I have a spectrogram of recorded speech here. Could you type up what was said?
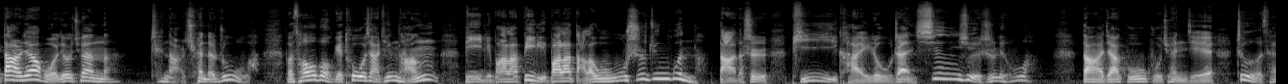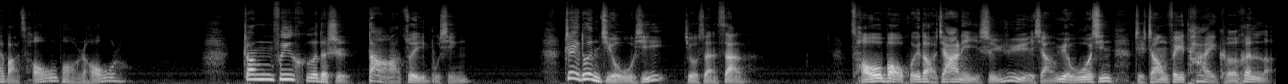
大家伙就劝呢，这哪劝得住啊？把曹豹给拖下厅堂，哔哩吧啦，哔哩吧啦，打了五十军棍呢，打的是皮开肉绽，鲜血直流啊！大家苦苦劝解，这才把曹豹饶了。张飞喝的是大醉不醒，这顿酒席就算散了。曹豹回到家里是越想越窝心，这张飞太可恨了，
